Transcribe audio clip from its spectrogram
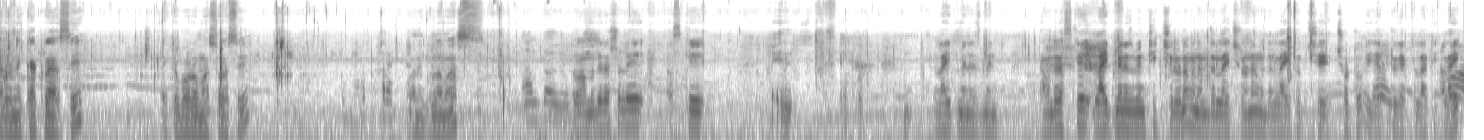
আর অনেক কাঁকড়া আছে। একটা বড় মাছও আছে। অনেকগুলো মাছ। তো আমাদের আসলে আজকে লাইট ম্যানেজমেন্ট আমাদের আজকে লাইট ম্যানেজমেন্ট ঠিক ছিল না মানে আমাদের লাইট ছিল না আমাদের লাইট হচ্ছে ছোট এই একটু একটা লাইট লাইট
